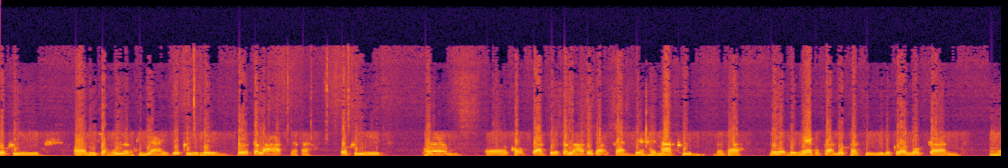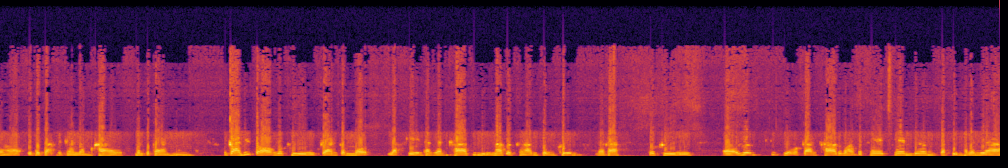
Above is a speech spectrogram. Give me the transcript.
ก็คือเออมีสองเรื่องที่ใหญ่ก็คือหนึ่งเปิดตลาดนะคะ ก็คือ เพิ่มออของการเปิดตลาดระหว่างกันเนี่ยให้มากขึ้นนะคะในแง่ของการลดภาษีแล้วก็ลดการอุปสรรคในการนำเข้ามาตรการหนึ่งประการที่สองก็คือการกำหนดหลักเกณฑ์ทางการค้าที่มีมาตรฐานสูงขึ้นนะคะ ก็คือเอ่อเรื่องที่เกี่ยวกับการค้าระหว่างประเทศ เช่น เรื่องทรัพย์สินพลังงาน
